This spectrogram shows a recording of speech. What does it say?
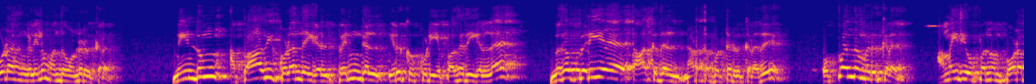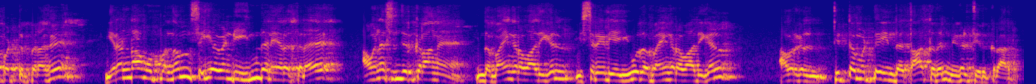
ஊடகங்களிலும் வந்து கொண்டிருக்கிறது. மீண்டும் அப்பாவி குழந்தைகள் பெண்கள் இருக்கக்கூடிய பகுதிகளில் மிகப்பெரிய தாக்குதல் நடத்தப்பட்டு இருக்கிறது ஒப்பந்தம் இருக்கிறது. அமைதி ஒப்பந்தம் போடப்பட்ட பிறகு இரண்டாம் ஒப்பந்தம் செய்ய வேண்டிய இந்த நேரத்துல அவங்க என்ன செஞ்சிருக்கிறாங்க? இந்த பயங்கரவாதிகள் இஸ்ரேலிய யூத பயங்கரவாதிகள் அவர்கள் திட்டமிட்டு இந்த தாக்குதல் நிகழ்த்தி இருக்கிறார்கள்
